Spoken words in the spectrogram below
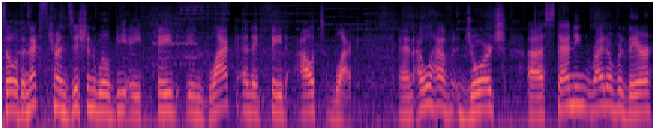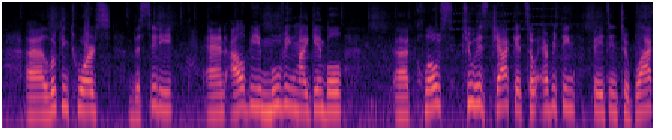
So the next transition will be a fade in black and a fade out black. And I will have George uh, standing right over there, uh, looking towards the city. And I'll be moving my gimbal uh, close to his jacket so everything fades into black.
